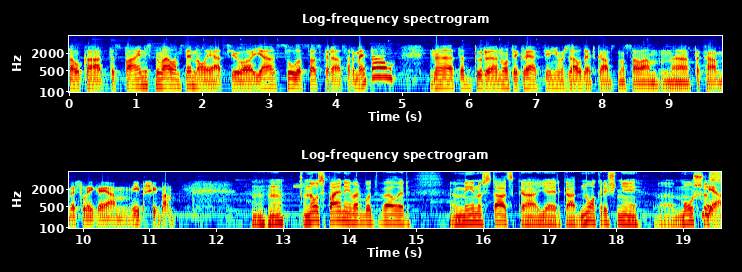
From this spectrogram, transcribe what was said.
savukārt tas spainis nu, vēlams emelijāts, jo ja sula saskarās ar metālu, uh, tad tur uh, notiek reakcija, viņi var zaudēt kādas no savām uh, kā, veselīgajām īpašībām. Mm -hmm. Nu, Spainī varbūt vēl ir mīnus tāds, ka, ja ir kādi nokrišņi, mušas jā,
